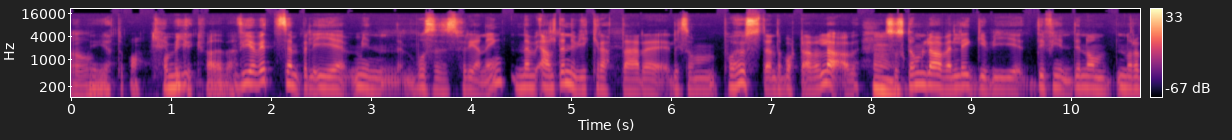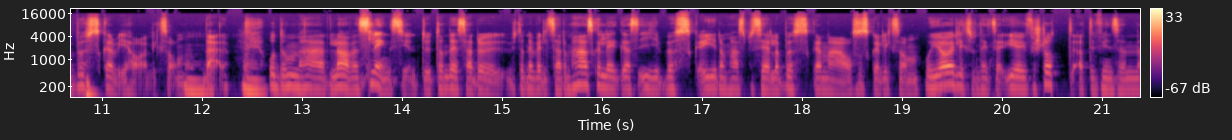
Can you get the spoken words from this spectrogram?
Ja. Det är jättebra. Och mycket kväve. För jag vet till exempel i min bostadsrättsförening, när vi, alltid när vi krattar eh, liksom, på hösten, tar bort alla löv, mm. så de löven lägger vi, det, fin, det är någon, några buskar vi har liksom, mm. där. Mm. Och de här löven slängs ju inte, utan det är, så här, utan det är väldigt så här, de här ska läggas i, buska, i de här speciella buskarna och så ska liksom, och jag har liksom tänkt så här, jag har ju förstått att det finns en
